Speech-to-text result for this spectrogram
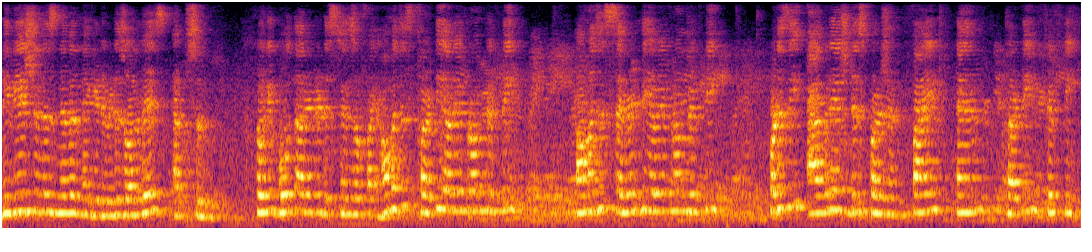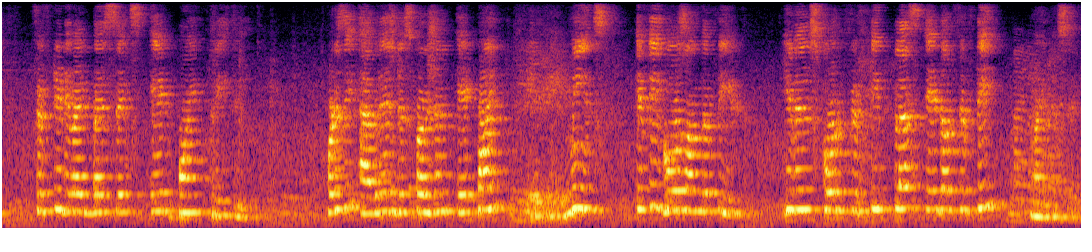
Deviation is never negative, it is always absolute. Okay, both are at a distance of 5. How much is 30 away from 50? How much is 70 away from 50? What is the average dispersion? 5, 10, 30, 50. 50 divided by 6, 8.33. What is the average dispersion? 8.33. Means if he goes on the field, he will score 50 plus 8 or 50 minus 8.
